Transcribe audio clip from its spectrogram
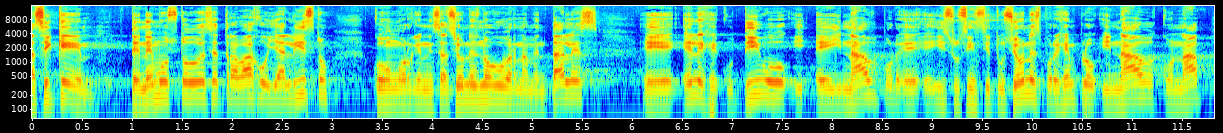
Así que tenemos todo ese trabajo ya listo con organizaciones no gubernamentales, eh, el Ejecutivo e INAV eh, y sus instituciones, por ejemplo, INAV, CONAP,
